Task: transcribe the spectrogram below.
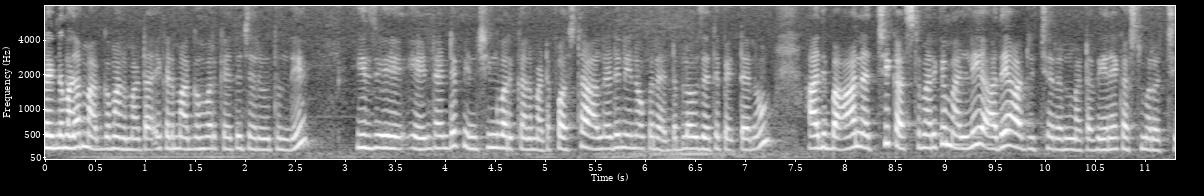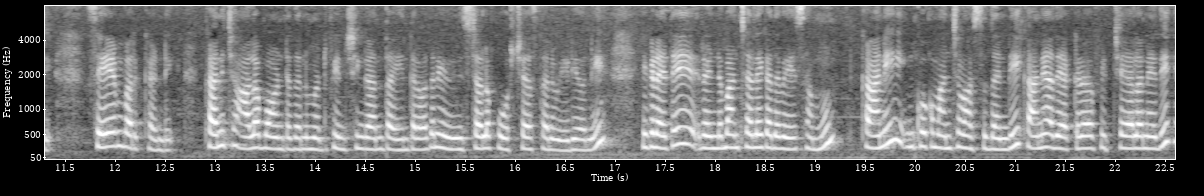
రెండు మళ్ళీ మగ్గం అనమాట ఇక్కడ మగ్గం వర్క్ అయితే జరుగుతుంది. ఇది ఏంటంటే ఫినిషింగ్ వర్క్ అనమాట ఫస్ట్ ఆల్రెడీ నేను ఒక రెడ్ బ్లౌజ్ అయితే పెట్టాను. అది బాగా నచ్చి కస్టమర్కి మళ్ళీ అదే ఆర్డర్ ఇచ్చారనమాట వేరే కస్టమర్ వచ్చి. సేమ్ వర్క్ అండి. కానీ చాలా బాగుంటుంది అనమాట ఫినిషింగ్ అంతా అయిన తర్వాత. నేను ఇన్స్టాలో పోస్ట్ చేస్తాను వీడియోని. ఇక్కడైతే రెండు మంచాలే కదా వేసాము. కానీ ఇంకొక మంచం వస్తుందండి. కానీ అది ఎక్కడ ఫిట్ చేయాలనేది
